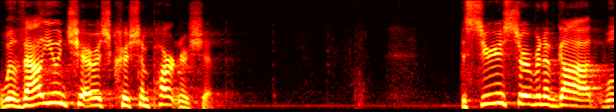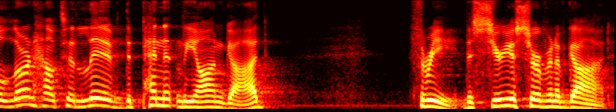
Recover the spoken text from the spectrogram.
will value and cherish Christian partnership. The serious servant of God will learn how to live dependently on God. Three, the serious servant of God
